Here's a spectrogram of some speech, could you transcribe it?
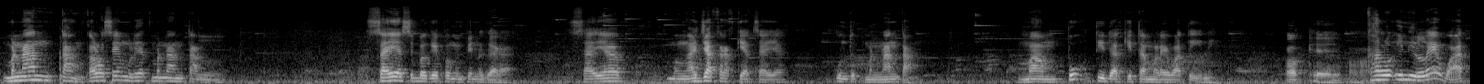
menantang. Kalau saya melihat menantang, Hmm. saya sebagai pemimpin negara, saya mengajak rakyat saya untuk menantang. Mampu tidak kita melewati ini? Oke, paham. Kalau ini lewat,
